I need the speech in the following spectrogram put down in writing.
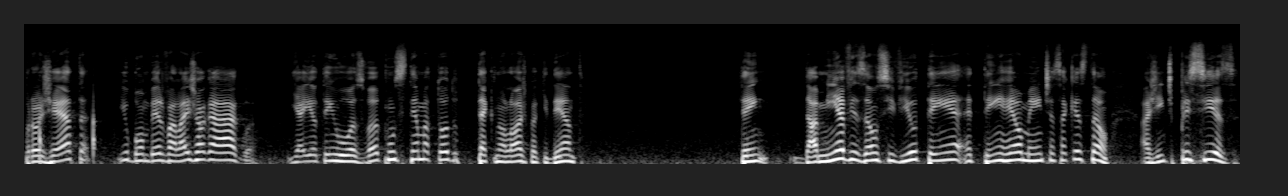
projeta e o bombeiro vai lá e joga água. E aí eu tenho o Osvan com um sistema todo tecnológico aqui dentro. Tem, da minha visão civil, tem, tem realmente essa questão. A gente precisa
